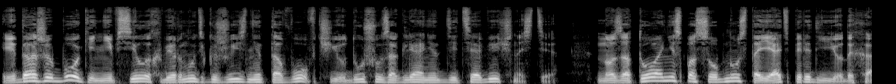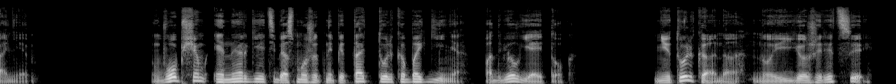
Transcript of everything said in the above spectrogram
И даже боги не в силах вернуть к жизни того, в чью душу заглянет дитя вечности, но зато они способны устоять перед ее дыханием. В общем, энергия тебя сможет напитать только богиня, подвел я итог. Не только она, но и ее жрецы.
